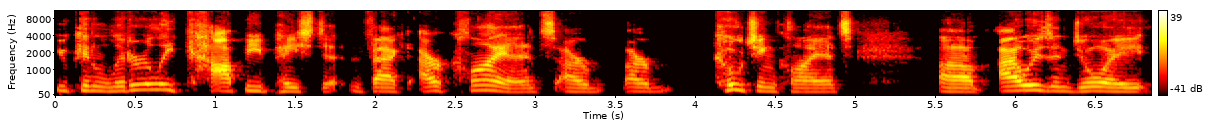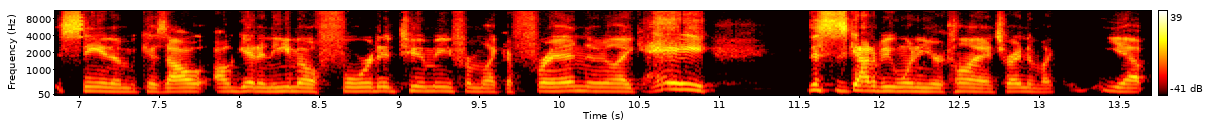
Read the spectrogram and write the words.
you can literally copy paste it. In fact, our clients, our our coaching clients, um, I always enjoy seeing them because I'll I'll get an email forwarded to me from like a friend, and they're like, "Hey, this has got to be one of your clients, right?" And I'm like, "Yep,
